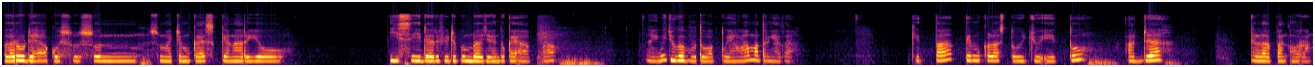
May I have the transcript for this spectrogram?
baru deh aku susun semacam kayak skenario isi dari video pembelajaran itu kayak apa. Nah ini juga butuh waktu yang lama ternyata. Kita tim kelas 7 itu ada 8 orang.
